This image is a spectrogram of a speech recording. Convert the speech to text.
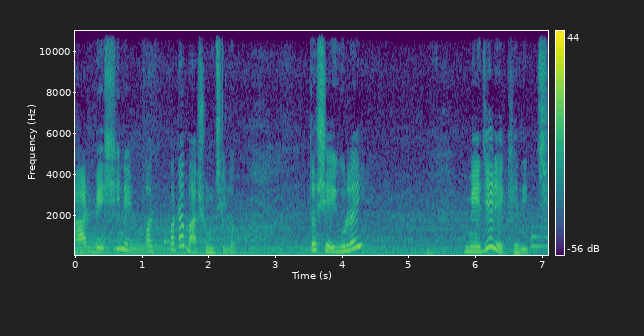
আর বেশি নে কটা বাসন ছিল। তো সেইগুলোই মেজে রেখে দিচ্ছি।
